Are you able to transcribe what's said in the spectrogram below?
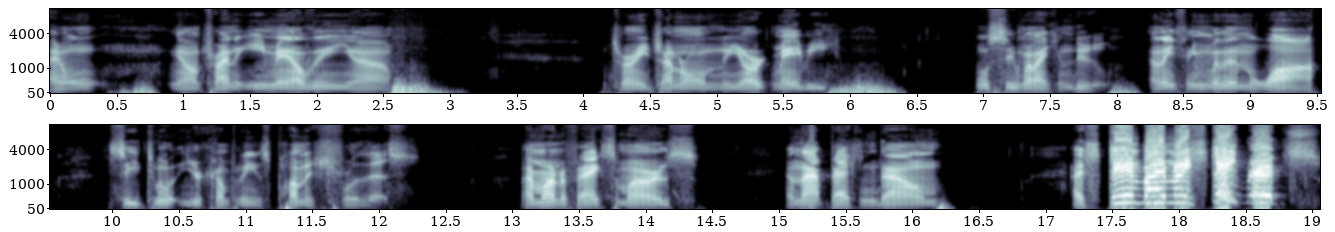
I will, you know, try to email the uh, Attorney General in New York, maybe. We'll see what I can do. Anything within the law, see to it your company is punished for this. I'm Artifacts of Mars. I'm not backing down. I stand by my statements!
